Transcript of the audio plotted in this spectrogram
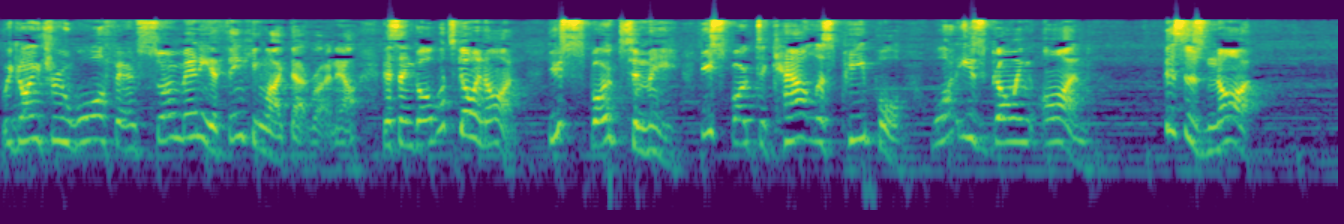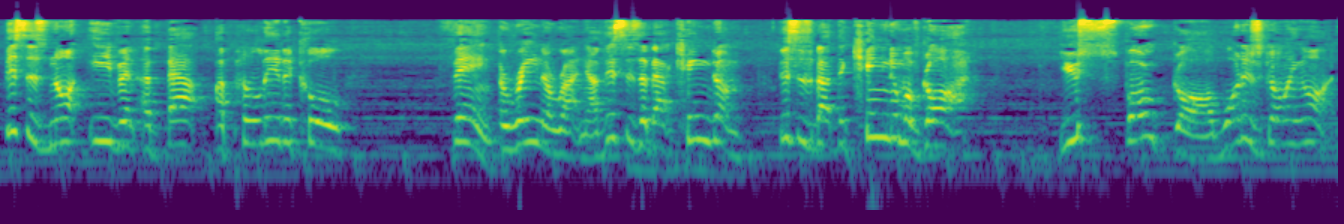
We're going through warfare. And so many are thinking like that right now. They're saying, God, what's going on? You spoke to me. You spoke to countless people. What is going on? This is not this is not even about a political thing, arena right now. This is about kingdom. This is about the kingdom of God. You spoke, God. What is going on?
